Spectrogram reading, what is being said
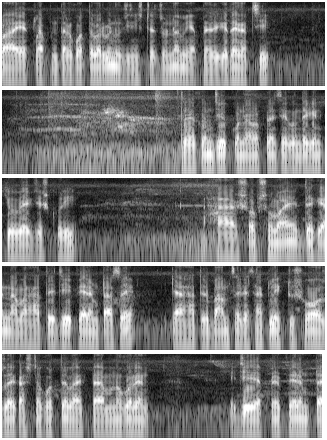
বা একলা আপনি তারা করতে পারবেন ওই জিনিসটার জন্য আমি আপনাদেরকে দেখাচ্ছি। তো এখন যে কোনো মাপটা নিয়েছি, এখন দেখেন কীভাবে অ্যাডজাস্ট করি। আর সব সময় দেখেন আমার হাতে যে ফ্রেমটা আছে, এটা হাতের বাম সাইডে থাকলে একটু সহজ হয় কাজটা করতে বা একটা মনে করেন যে আপনার ফ্রেমটা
